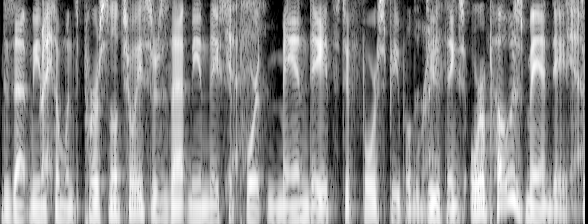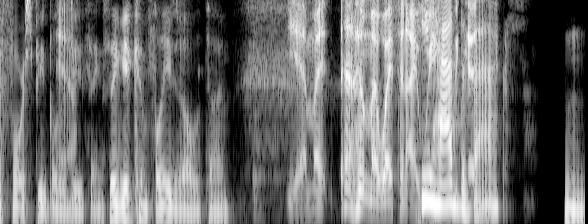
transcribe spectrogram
does that mean Right. someone's personal choice, or does that mean they support Yes. mandates to force people to do things, or oppose mandates Yeah. to force people Yeah. to do things? They get conflated all the time. Yeah, my my wife and I he we, had we the vax. Hmm.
